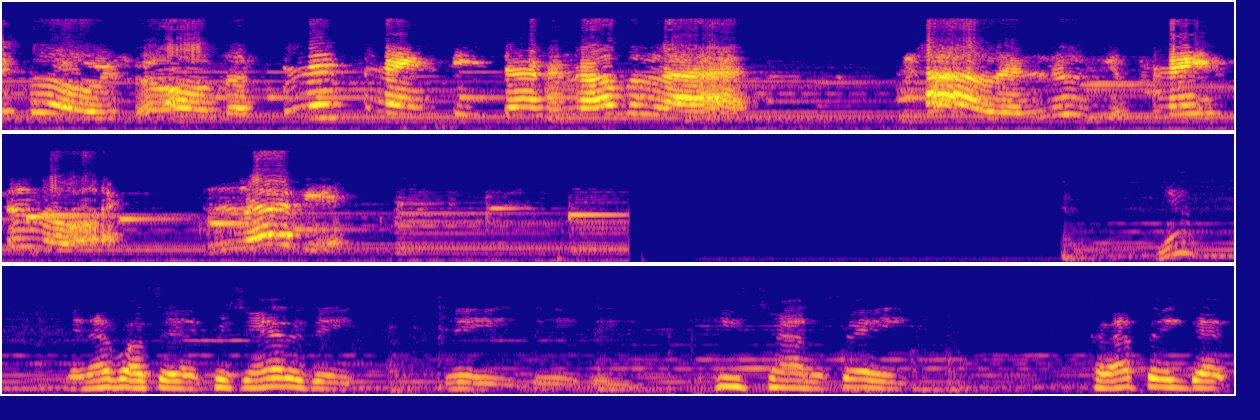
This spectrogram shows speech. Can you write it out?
the glory for all the good things he's done in our lives. Hallelujah, praise the Lord. Love you. Yeah. And that's why I say in Christianity, the, the, the he's trying to say, because I think that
